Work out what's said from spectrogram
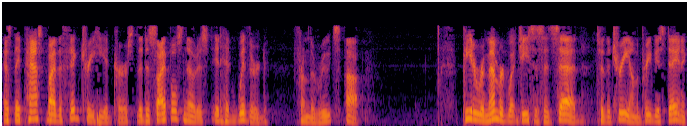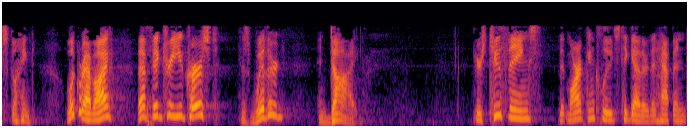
as they passed by the fig tree he had cursed, the disciples noticed it had withered from the roots up. Peter remembered what Jesus had said to the tree on the previous day and exclaimed, Look, Rabbi, that fig tree you cursed has withered and died. Here's two things that Mark includes together that happened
